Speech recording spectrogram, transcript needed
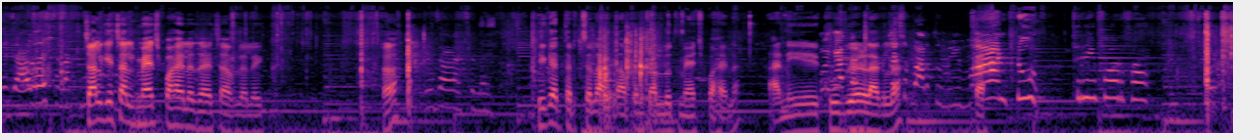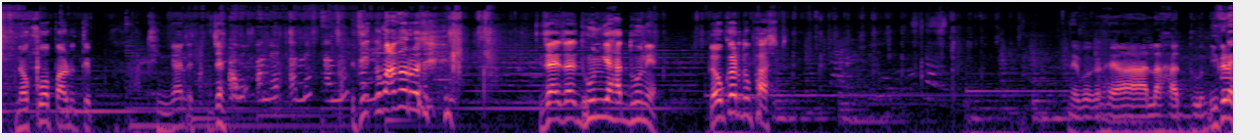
नाही. चाल घे चाल मॅच पाहायला जायचं आपल्याला एक. हा? हे जाळायचं नाही. ठीक आहे तर चला आता आपण चाललोत मॅच पाहायला. आणि खूप वेळ लागला. कसं पाडतो मी? काय? One two three four five नको पाडू ते. ठिंगाने जाय. ते मागं रोज. जाय जाय धुवून घे हात धुवून ये. लवकर तू फास्ट नाही बघा ह्या आला हात धुवून. इकडे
